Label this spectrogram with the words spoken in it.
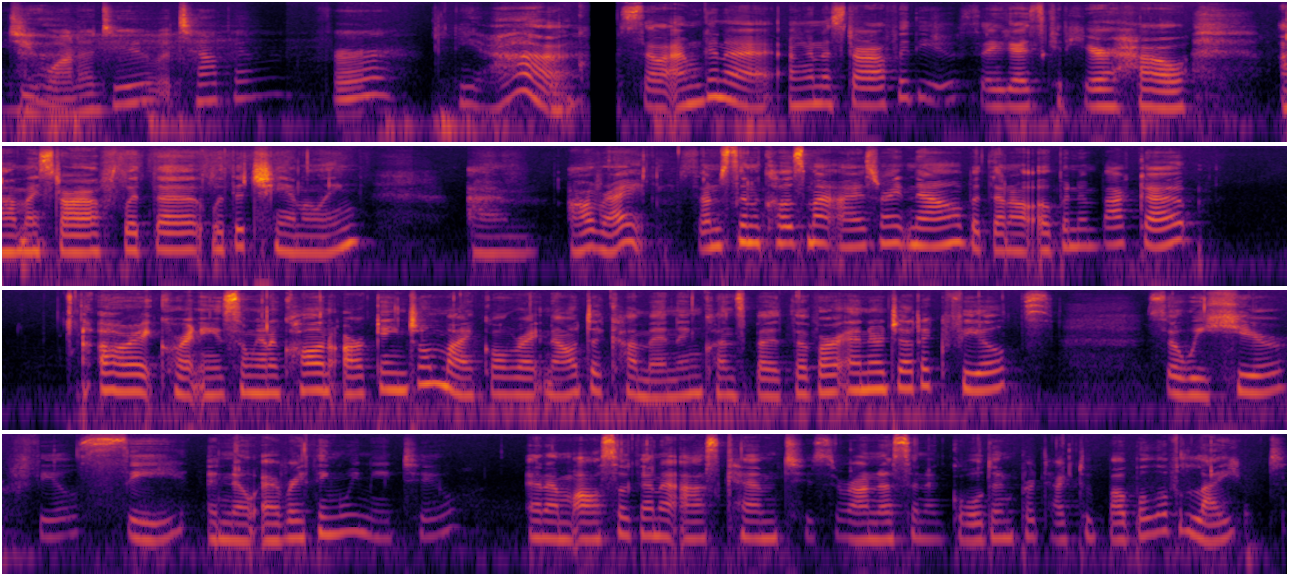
Do you want to do a tap in for? Yeah. So I'm gonna I'm gonna start off with you, so you guys could hear how um, I start off with the with the channeling. Um, all right. So I'm just to close my eyes right now, but then I'll open them back up. All right, Courtney. So I'm to call on Archangel Michael right now to come in and cleanse both of our energetic fields. So we hear, feel, see, and know everything we need to. And I'm also to ask him to surround us in a golden protective bubble of light.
